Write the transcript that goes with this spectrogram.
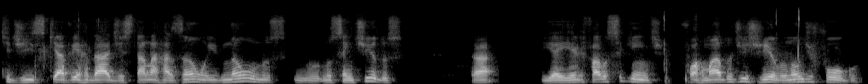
que diz que a verdade está na razão e não nos, nos sentidos, tá? E aí ele fala o seguinte: formado de gelo, não de fogo,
